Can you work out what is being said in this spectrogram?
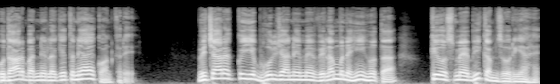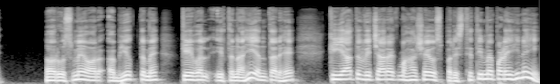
उदार बनने लगे तो न्याय कौन करे? विचारक को ये भूल जाने में विलंब नहीं होता कि उसमें भी कमजोरियाँ हैं। और उसमें और अभियुक्त में केवल इतना ही अंतर है कि या तो विचारक महाशय उस परिस्थिति में पड़े ही नहीं,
